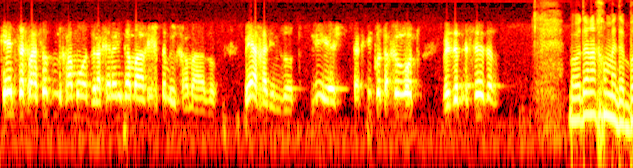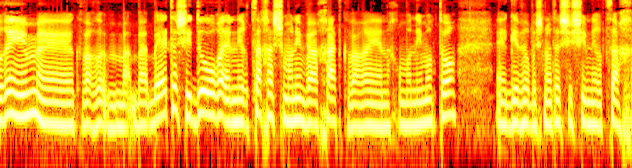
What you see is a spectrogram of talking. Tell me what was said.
כן צריך לעשות מלחמות, ולכן אני גם מעריך את המלחמה הזאת. ביחד עם זאת, לי יש טקטיקות אחרות. בעוד אנחנו מדברים, אה, כבר בעת השידור אה, נרצח ה-81, כבר אה, אנחנו מונים אותו. גבר בשנות ה-60 נרצח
